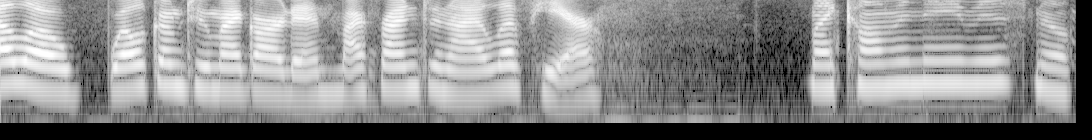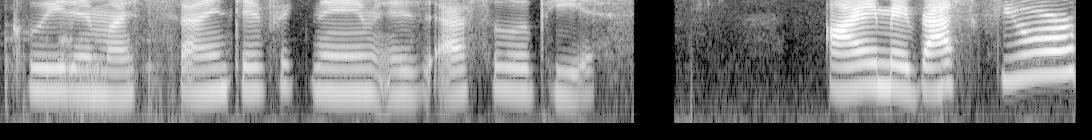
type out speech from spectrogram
Hello, welcome to my garden. My friends and I live here. My common name is milkweed and my scientific name is Asclepias. I am a vascular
